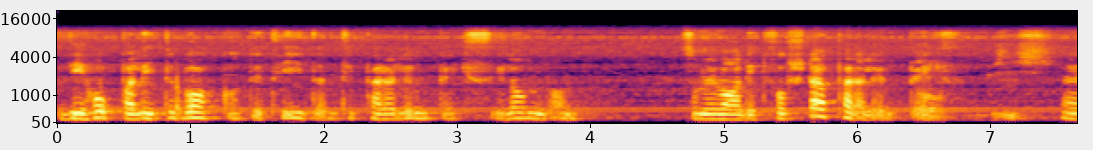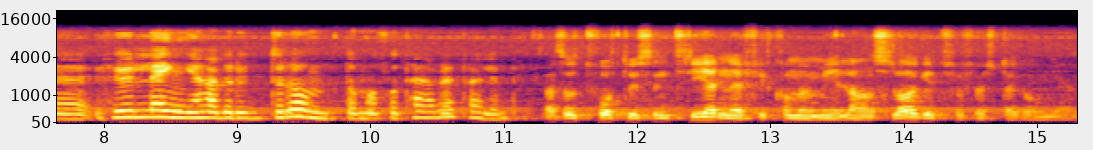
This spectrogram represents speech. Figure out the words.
vi hoppar lite bakåt i tiden till Paralympics i London. Som ju var ditt första Paralympics. Ja, eh, hur länge hade du drömt om att få tävla i Paralympics? Alltså 2003 när jag fick komma med i landslaget för första gången.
